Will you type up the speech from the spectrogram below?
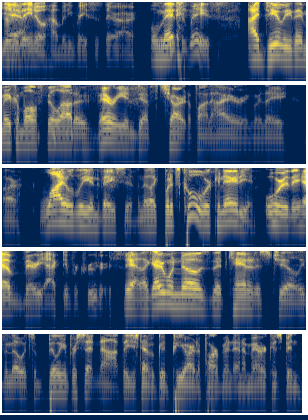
How Yeah. do they know how many races there are? Well, What ma- is a race? Ideally, they make them all fill out a very in-depth chart upon hiring where they are wildly invasive. And they're like, but it's cool. We're Canadian. Or they have very active recruiters. Yeah. Like everyone knows that Canada's chill, even though it's a billion percent not. They just have a good PR department and America's been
